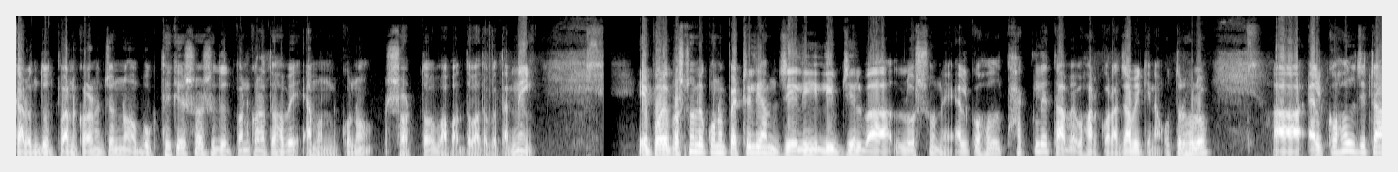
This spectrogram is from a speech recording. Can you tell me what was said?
কারণ দুধ পান করানোর জন্য বুক থেকে সরাসরি দুধ পান করাতে হবে এমন কোনো শর্ত বা বাধ্যবাধকতা নেই। এরপরে প্রশ্ন হলো, কোনো পেট্রোলিয়াম, জেলি, লিপ জেল বা লোশনে অ্যালকোহল থাকলে তা ব্যবহার করা যাবে কিনা? উত্তর হলো অ্যালকোহল যেটা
